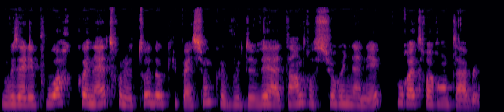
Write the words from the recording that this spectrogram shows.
vous allez pouvoir connaître le taux d'occupation que vous devez atteindre sur une année pour être rentable.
